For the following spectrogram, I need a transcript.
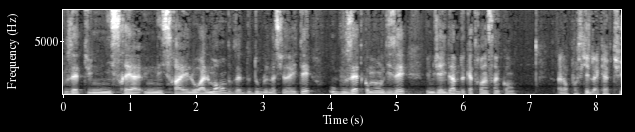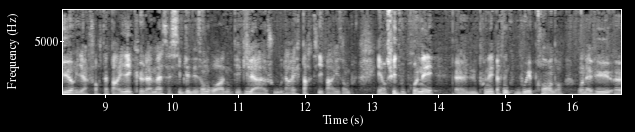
vous êtes une, israélo-allemande, vous êtes de double nationalité, ou que vous êtes, comme on le disait, une vieille dame de 85 ans? Alors pour ce qui est de la capture, il y a fort à parier que la masse a ciblé des endroits, donc des villages ou la rêve partie par exemple. Et ensuite vous prenez, euh, les personnes que vous pouvez prendre. On a vu euh,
